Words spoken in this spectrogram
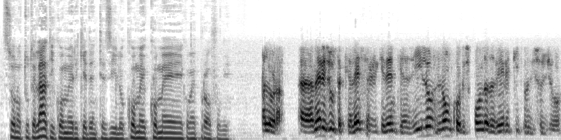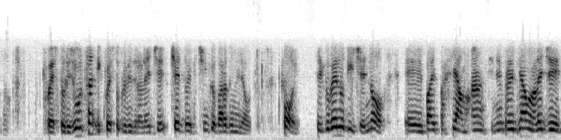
sono tutelati come richiedenti asilo, come, come, come profughi. Allora, eh, a me risulta che l'essere richiedenti asilo non corrisponda ad avere titolo di soggiorno. Questo risulta e questo prevede la legge 125-2008. Poi, se il governo dice no, eh, bypassiamo, anzi noi prendiamo la legge,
